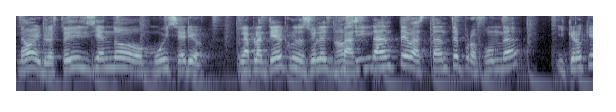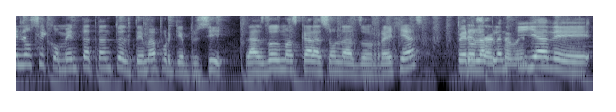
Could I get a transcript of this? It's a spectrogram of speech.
No, y lo estoy diciendo muy serio. La plantilla del Cruz Azul es No, sí. bastante, bastante profunda. Y creo que no se comenta tanto el tema porque, pues sí, las dos más caras son las dos regias. Pero la plantilla de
